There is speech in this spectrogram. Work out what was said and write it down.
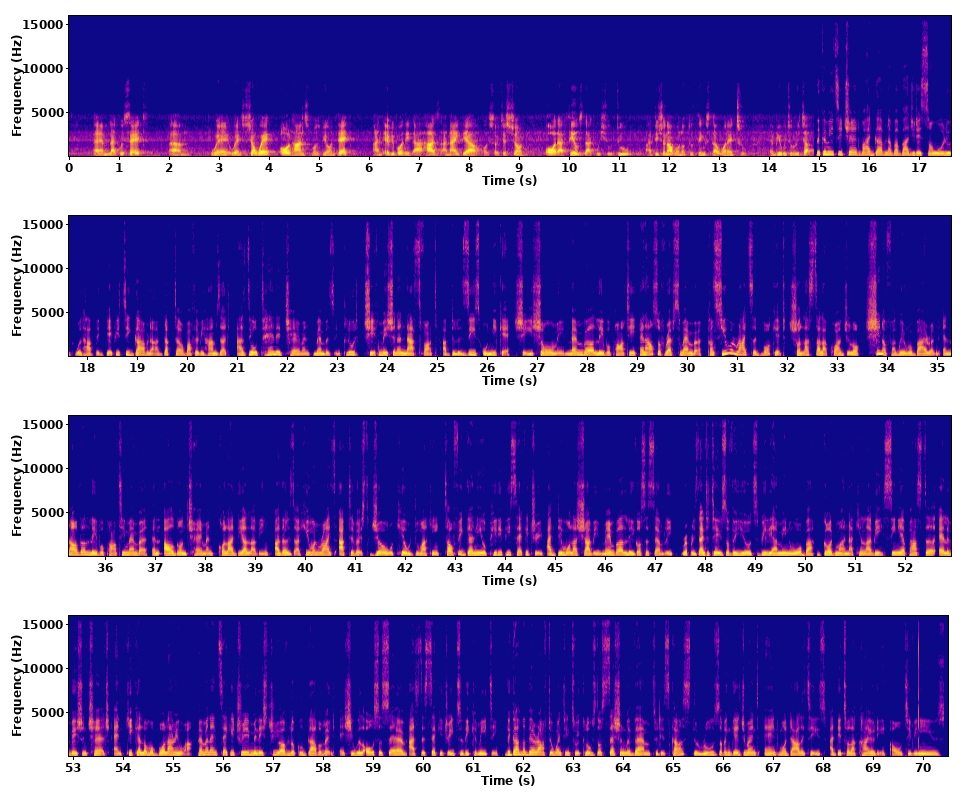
Um, like we said, um, where, where institution where all hands must be on deck and everybody that has an idea or suggestion or that feels that we should do additional one or two things that wanted to and be able to reach out. The committee chaired by Governor Babajide Sanwo-Olu will have the Deputy Governor Dr. Obafemi Hamzat as the alternate chairman. Members include Chief Missioner Nasfat Abdulaziz Onike, Shei Shomi, member Labour Party and House of Reps member, Consumer Rights Advocate Shola Salako-Ajulo, Shina Fagbenro Byron, another Labour Party member and Algon chairman Kola Dialabi. Others are human rights activist Joe Okei-Odumakin, Taufik Ganio PDP PDP Secretary Ademola Shabi, member Lagos Assembly, representatives of the youths Billy Aminu Oba, Godman Akinlabi, senior pastor Elevation Church, and Kikelomo Bolarinwa, permanent secretary Ministry of Local Government, and she will also serve as the secretary to the committee. The governor thereafter went into a closed-door session with them to discuss the rules of engagement and modalities. Adetola Kayode, TV News.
